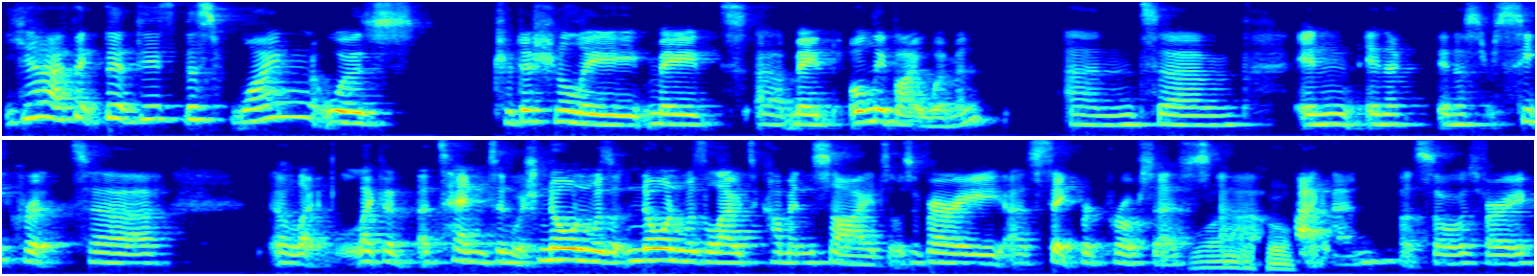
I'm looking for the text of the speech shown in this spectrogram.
Yeah, I think that this this wine was traditionally made uh, made only by women and um, in in a in a secret uh, like like a, a, tent in which no one was no one was allowed to come inside. So it was a very uh, sacred process uh, back then. But so I was very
